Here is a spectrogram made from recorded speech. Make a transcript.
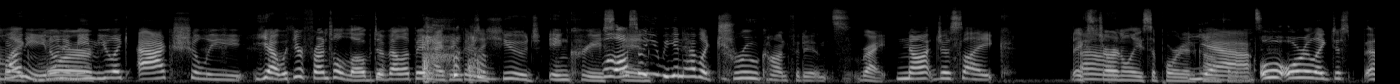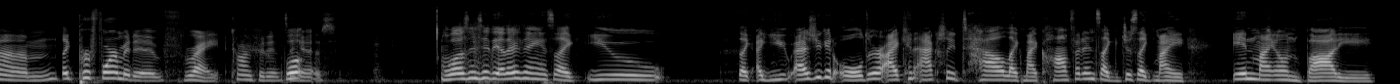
twenty. like, you know what I mean? You like actually. yeah, with your frontal lobe developing, I think there's a huge increase. Well, also in- you begin to have like true confidence, right not just like externally supported yeah confidence. or, or like just um like performative Right. confidence Well- i guess Well, I was gonna say the other thing is like you, like you as you get older, I can actually tell like my confidence, like just like my in my own body,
